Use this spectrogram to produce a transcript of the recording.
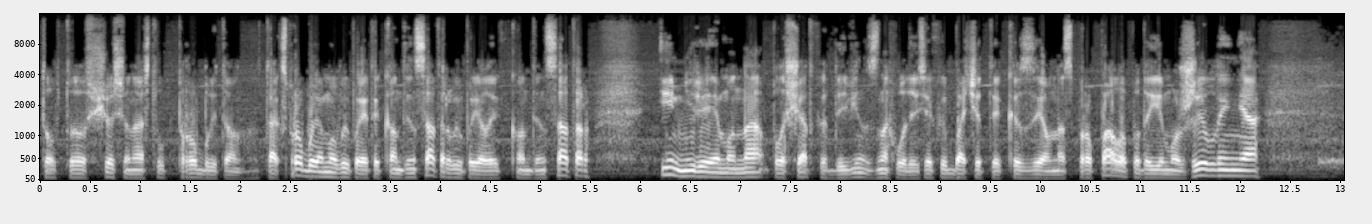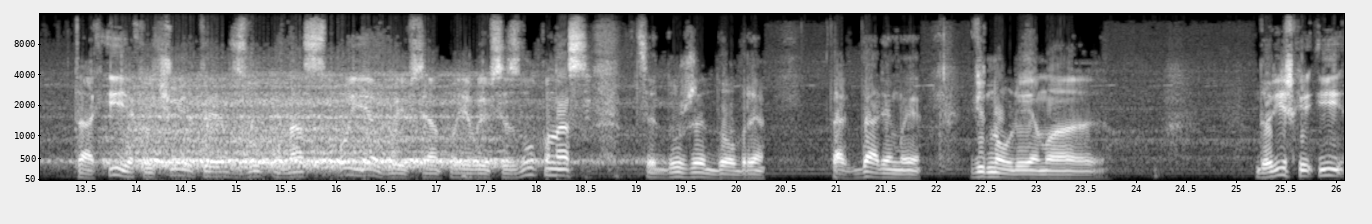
Тобто щось у нас тут пробито. Так, спробуємо випаяти конденсатор, випаяли конденсатор. І міряємо на площадках, де він знаходиться. Як ви бачите, КЗ у нас пропало, подаємо живлення. Так, і як ви чуєте, звук у нас появився. Появився звук у нас. Це дуже добре. Так, далі ми відновлюємо доріжки і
